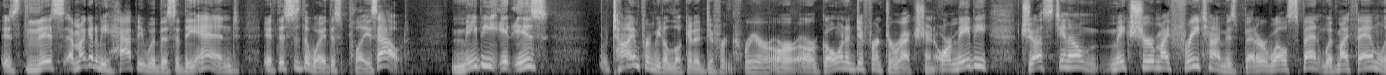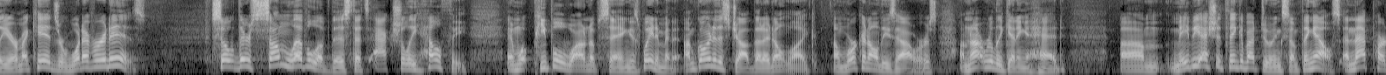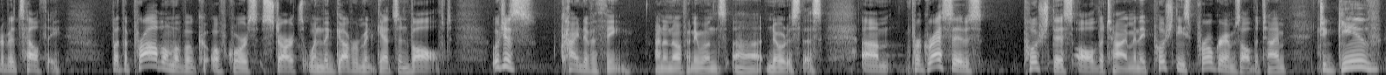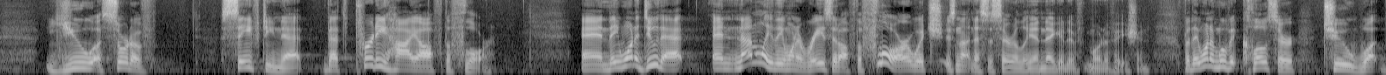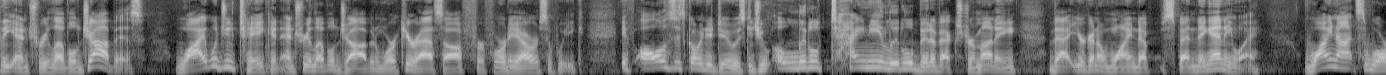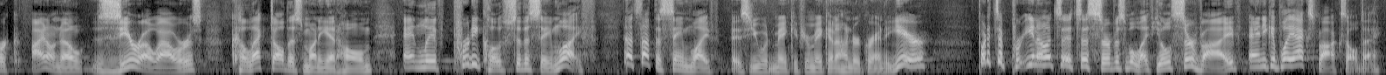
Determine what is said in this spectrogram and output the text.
is this, am I going to be happy with this at the end if this is the way this plays out? Maybe it is time for me to look at a different career or, or go in a different direction or maybe just you know make sure my free time is better well spent with my family or my kids or whatever it is so there's some level of this that's actually healthy. And what people wound up saying is wait a minute, I'm going to this job that I don't like. I'm working all these hours. I'm not really getting ahead. Um, maybe I should think about doing something else. And that part of it's healthy. But the problem, of, of course, starts when the government gets involved, which is kind of a theme. I don't know if anyone's uh, noticed this. Um, progressives push this all the time, and they push these programs all the time to give you a sort of safety net that's pretty high off the floor. And they want to do that. And not only they want to raise it off the floor, which is not necessarily a negative motivation, but they want to move it closer to what the entry level job is. Why would you take an entry level job and work your ass off for 40 hours a week if all this is going to do is get you a little tiny little bit of extra money that you're going to wind up spending anyway? Why not work, I don't know, zero hours, collect all this money at home, and live pretty close to the same life? Now, it's not the same life as you would make if you're making 100 grand a year, but it's a, you know, it's, it's a serviceable life. You'll survive, and you can play Xbox all day.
